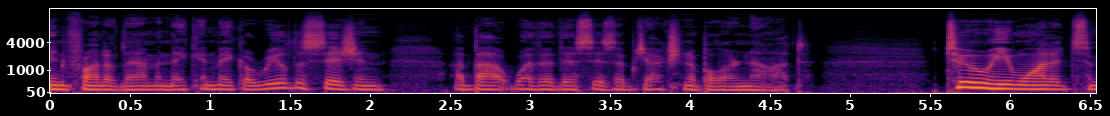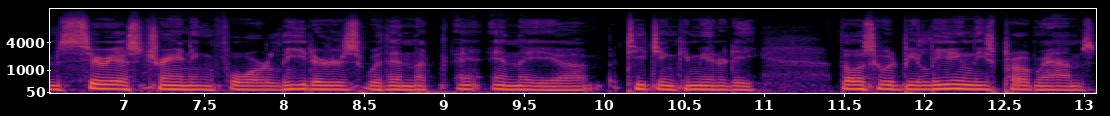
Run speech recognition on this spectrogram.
in front of them, and they can make a real decision about whether this is objectionable or not. Two, he wanted some serious training for leaders within the in the uh, teaching community, those who would be leading these programs,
